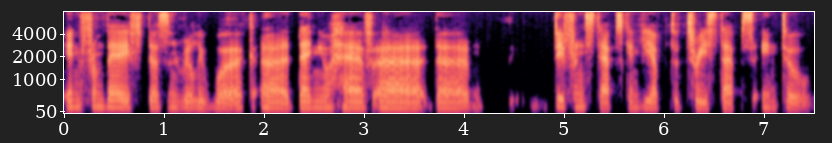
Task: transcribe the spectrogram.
And from there, if it doesn't really work, uh, then you have uh, the different steps can be up to three steps into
